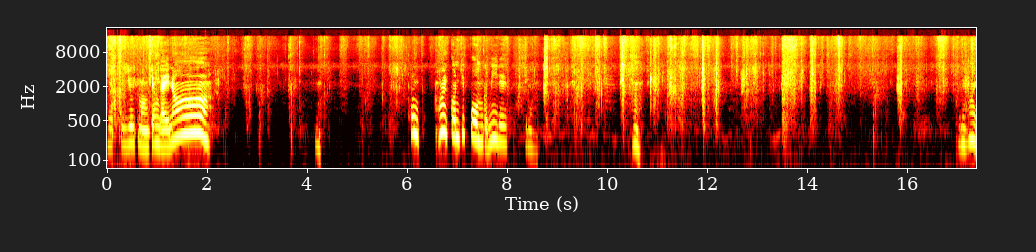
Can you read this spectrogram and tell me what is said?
เห็ดสิอยู่มองจังใดเนาะทั้งห้อยกลจิโปมก็มีเด้พี่น้องเป็นห้อย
